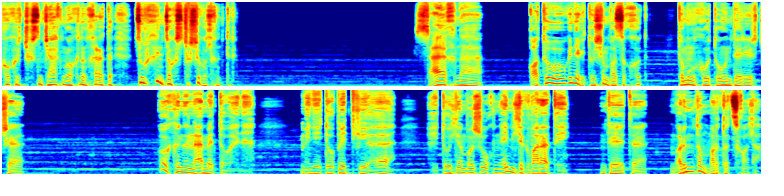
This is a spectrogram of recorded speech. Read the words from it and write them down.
хөхөрч гсэн жаахан охин хараад зүрхэн зогсчих шиг болох энэ төр. Сайхна готов өвгнийг төшин босгоход төмөн хүү түүн дээр ирж Охин нь амьд байна. Миний дөө битгий. Хэдүүлэн бошуухан эмлэг бараад ингээд мориндон мордоцгоолаа.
